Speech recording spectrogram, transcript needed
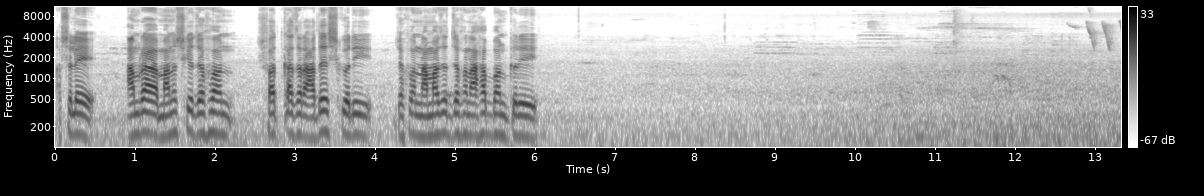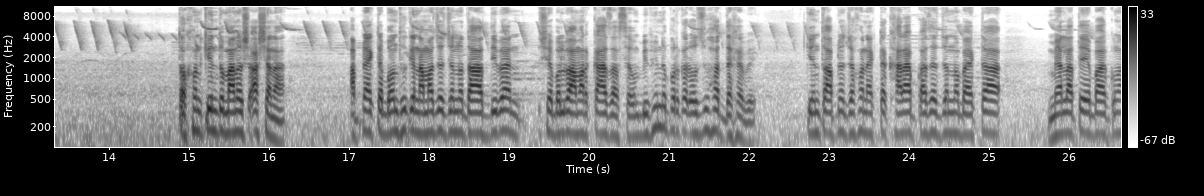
আসলে আমরা মানুষকে যখন সৎ কাজের আদেশ করি, যখন নামাজের যখন আহ্বান করি, তখন কিন্তু মানুষ আসে না। আপনি একটা বন্ধুকে নামাজের জন্য দাওয়াত দিবেন, সে বলবে, আমার কাজ আছে। এবং বিভিন্ন প্রকার অজুহাত দেখাবে। কিন্তু আপনি যখন একটা খারাপ কাজের জন্য বা একটা মেলাতে বা কোনো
